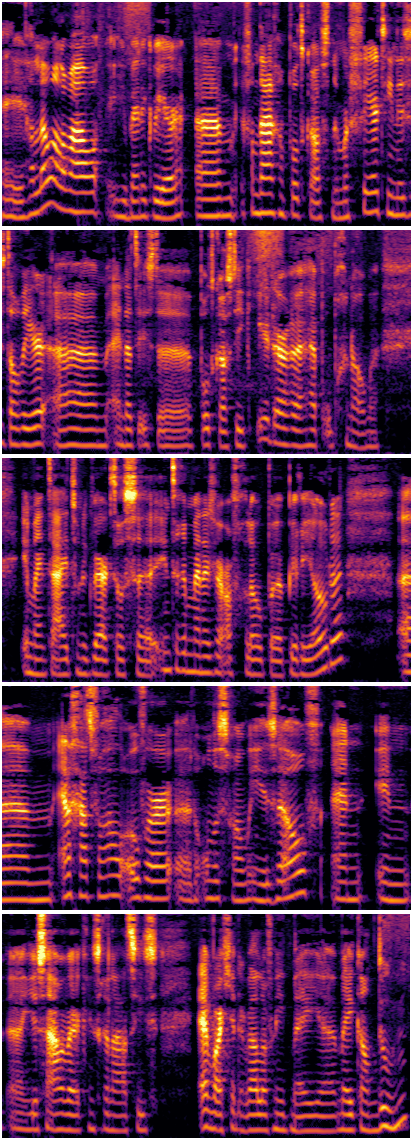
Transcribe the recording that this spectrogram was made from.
Hey, hallo allemaal. Hier ben ik weer. Um, vandaag een podcast nummer 14 is het alweer. Um, en dat is de podcast die ik eerder uh, heb opgenomen in mijn tijd toen ik werkte als uh, interim manager afgelopen periode. Um, en het gaat vooral over uh, de onderstroom in jezelf en in je samenwerkingsrelaties. En wat je er wel of niet mee, mee kan doen.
